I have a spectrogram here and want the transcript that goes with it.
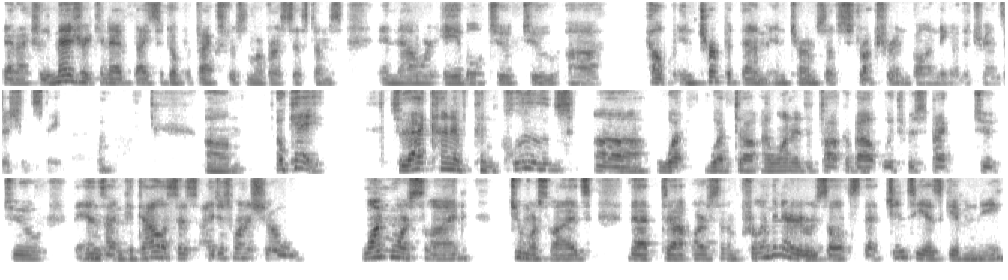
that actually measure kinetic isotope effects for some of our systems, and now we're able to, to uh, help interpret them in terms of structure and bonding of the transition state. Um, okay, so that kind of concludes uh, what, what uh, I wanted to talk about with respect to, to the enzyme catalysis. I just want to show one more slide, two more slides, that uh, are some preliminary results that Jinsy has given me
